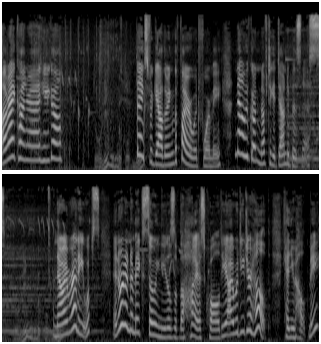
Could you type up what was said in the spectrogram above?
Alright, Conrad, here you go. Thanks for gathering the firewood for me. Now we've got enough to get down to business. Now I'm ready. Whoops. In order to make sewing needles of the highest quality, I would need your help. Can you help me?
